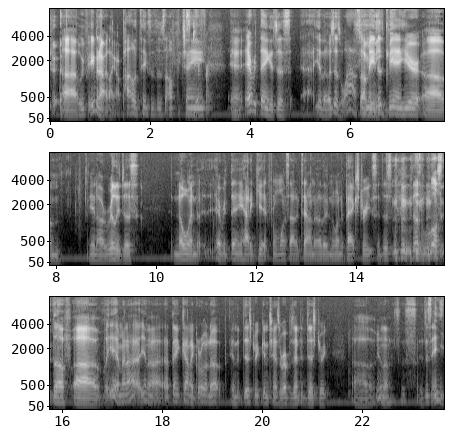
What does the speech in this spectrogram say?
uh, we've even our like our politics is just off the It's chain different. And everything is just uh, you know it's just wow so i mean just being here um you know really just knowing everything how to get from one side of town to the other knowing the back streets and just just little stuff uh but yeah man i you know i, I think kind of growing up in the district getting a chance to represent the district uh you know it's just it's just in you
